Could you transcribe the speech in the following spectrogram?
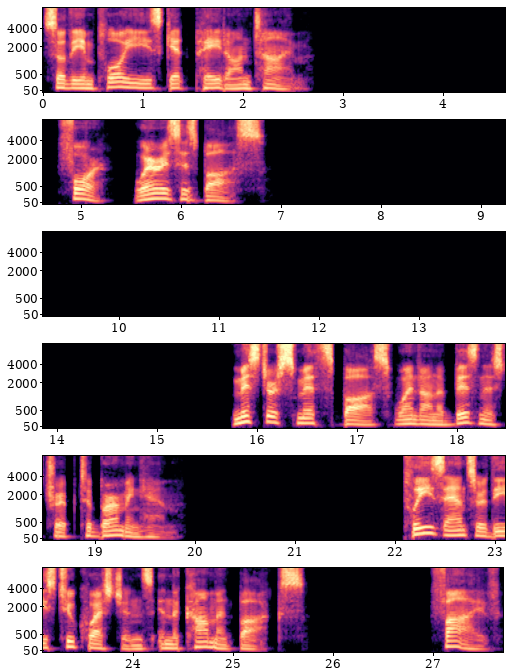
so the employees get paid on time. 4. Where is his boss? Mr. Smith's boss went on a business trip to Birmingham. Please answer these two questions in the comment box. 5.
